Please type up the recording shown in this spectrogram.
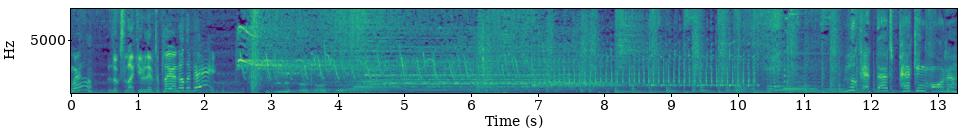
Well. Looks like you live to play another day. Look at that pecking order.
